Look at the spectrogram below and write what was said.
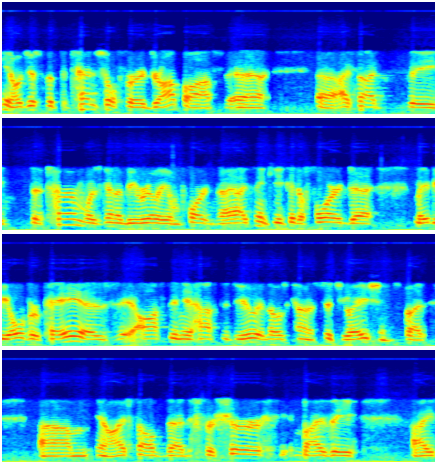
you know, just the potential for a drop off. Uh, uh, I thought the the term was going to be really important. I, I think you could afford to maybe overpay, as often you have to do in those kind of situations. But um, you know, I felt that for sure by the I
